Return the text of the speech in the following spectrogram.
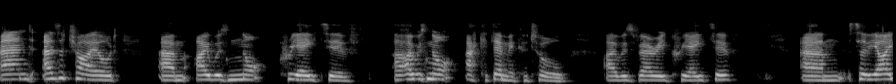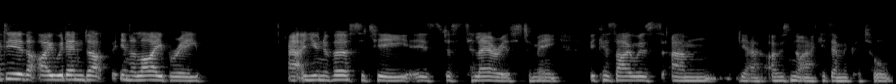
And as a child, um, I was not creative. Uh, I was not academic at all. I was very creative. Um, so the idea that I would end up in a library at a university is just hilarious to me because I was, um, yeah, I was not academic at all.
